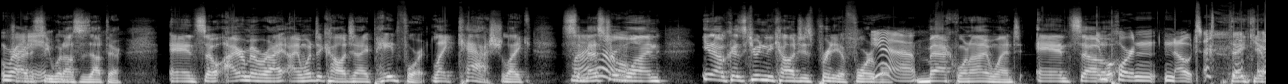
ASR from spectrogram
try to see what else is out there. And so I remember I, I went to college and I paid for it, like cash, like semester Wow. one. You know, because community college is pretty affordable. Yeah. Back when I went, and so Important note. Thank you.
